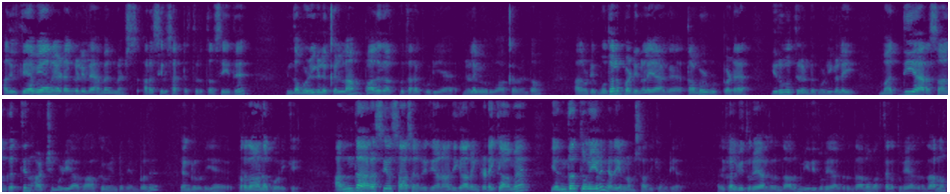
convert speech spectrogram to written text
அதில் தேவையான இடங்களிலே அமெண்ட்மெண்ட்ஸ் அரசியல் சட்ட திருத்தம் செய்து இந்த மொழிகளுக்கெல்லாம் பாதுகாப்பு தரக்கூடிய நிலைமை உருவாக்க வேண்டும். அதனுடைய முதல் படிநிலையாக தமிழ் உட்பட இருபத்தி ரெண்டு மொழிகளை மத்திய அரசாங்கத்தின் ஆட்சி மொழியாக ஆக்க வேண்டும் என்பது எங்களுடைய பிரதான கோரிக்கை. அந்த அரசியல் சாசன ரீதியான அதிகாரம் கிடைக்காம எந்த துறையிலும் எதையும் நம்ம சாதிக்க முடியாது. அது கல்வித்துறையாக இருந்தாலும் நீதித்துறையாக இருந்தாலும் வர்த்தகத்துறையாக இருந்தாலும்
